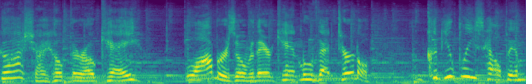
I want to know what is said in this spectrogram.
Gosh, I hope they're okay. Blobbers over there can't move that turtle. Could you please help him?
